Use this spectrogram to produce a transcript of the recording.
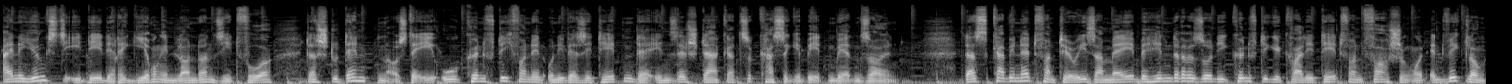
Eine jüngste Idee der Regierung in London sieht vor, dass Studenten aus der EU künftig von den Universitäten der Insel stärker zur Kasse gebeten werden sollen. Das Kabinett von Theresa May behindere so die künftige Qualität von Forschung und Entwicklung,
